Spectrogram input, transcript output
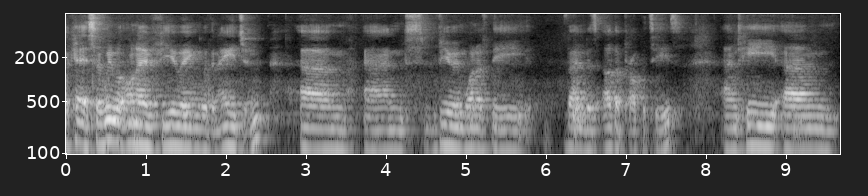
Okay, so we were on a viewing with an agent um, and viewing one of the vendor's other properties, and he um,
